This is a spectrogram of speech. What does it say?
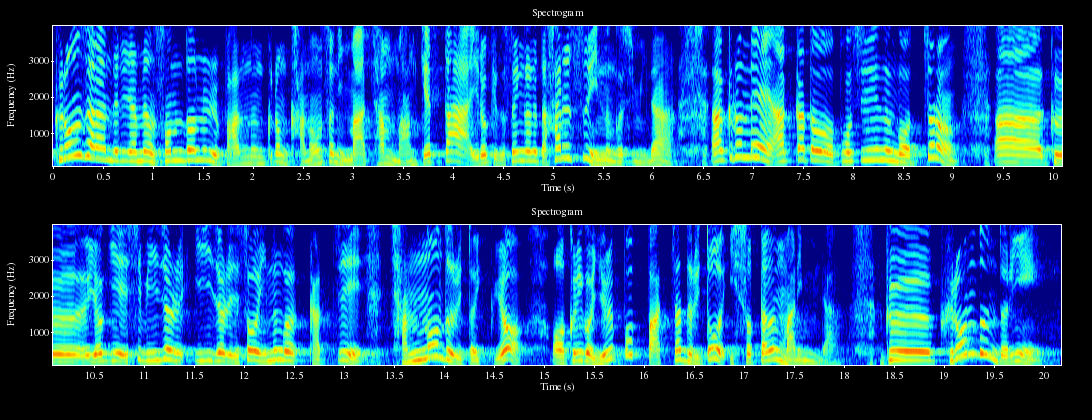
그런 사람들이라면 선동을 받는 그런 가능성이 막 참 많겠다 이렇게도 생각도 할 수 있는 것입니다. 아 그런데 아까도 보시는 것처럼 아 그 여기에 12절 2절에 써 있는 것 같이 잔노들이 또 있고요. 어 그리고 율법 박자들이 또 있었다는 말입니다. 그 그런 분들이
